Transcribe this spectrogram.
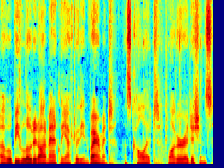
uh, will be loaded automatically after the environment. Let's call it logger additions.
